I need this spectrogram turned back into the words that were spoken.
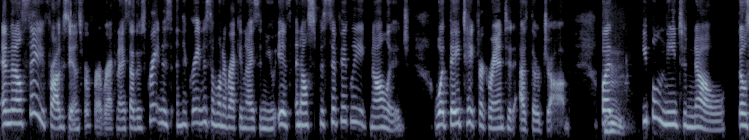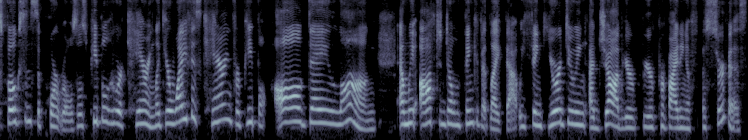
And then I'll say frog stands for forever recognize others' greatness. And the greatness I want to recognize in you is, and I'll specifically acknowledge what they take for granted as their job. But mm-hmm. people need to know those folks in support roles, those people who are caring, like your wife is caring for people all day long. And we often don't think of it like that. We think you're doing a job, you're you're providing a, a service.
